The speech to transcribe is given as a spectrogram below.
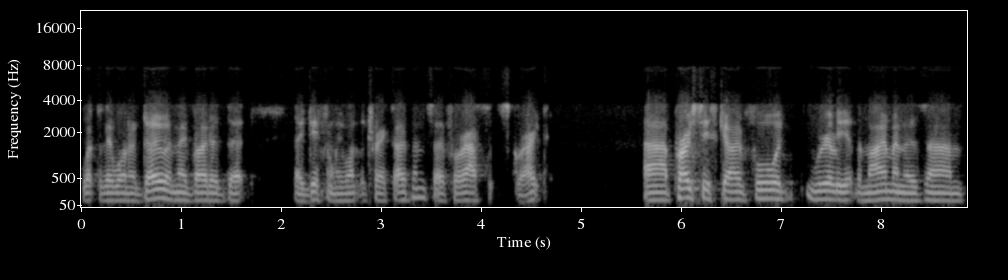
what do they want to do, and they voted that they definitely want the track open. So for us, it's great. Uh, process going forward, really at the moment is um,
